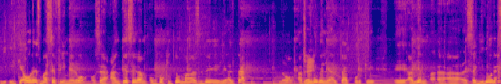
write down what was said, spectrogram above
Y, que ahora es más efímero, o sea, antes era un poquito más de lealtad, ¿no? Hablando de lealtad, porque eh, habían seguidores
